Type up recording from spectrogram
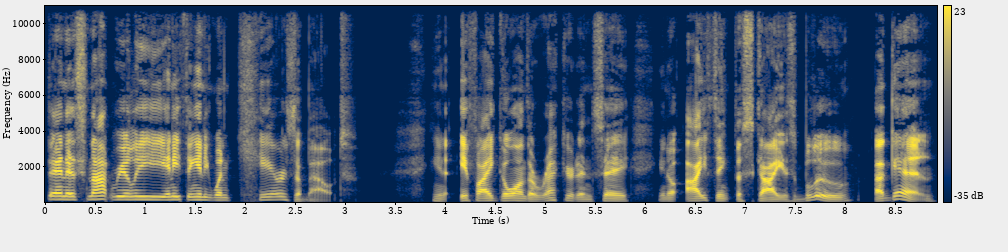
then it's not really anything anyone cares about you know, if I go on the record and say, you know, I think the sky is blue, again,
